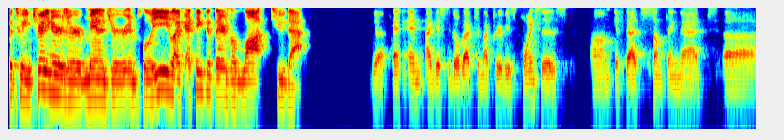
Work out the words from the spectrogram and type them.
between trainers or manager employee. Like i think that there's a lot to that. Yeah and, and i guess to go back to my previous points is um, if that's something that uh,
